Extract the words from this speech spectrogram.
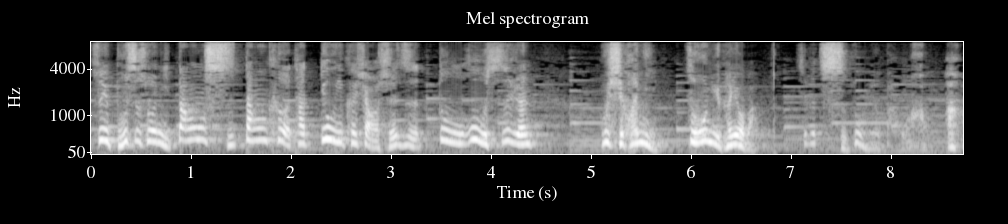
所以不是说你当时当刻他丢一颗小石子，睹物思人，我喜欢你，做我女朋友吧，这个尺度没有把握好啊。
